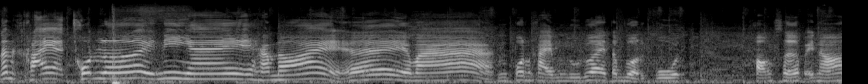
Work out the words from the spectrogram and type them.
นั่นใครอะชนเลยนี่ไงหามน้อย เอ้ยมามึงปล้นใครมึงดูด้วยตำรวจกูของเซิร์ฟไอ้น้อง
